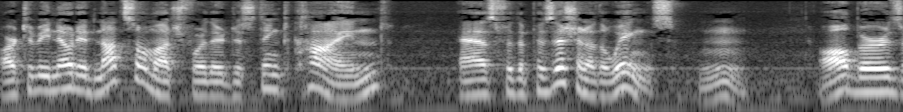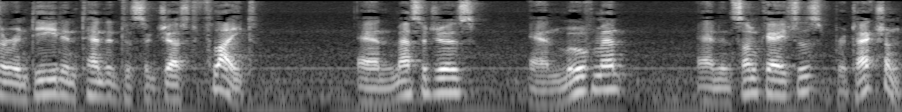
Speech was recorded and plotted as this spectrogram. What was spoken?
are to be noted not so much for their distinct kind as for the position of the wings. Mm. All birds are indeed intended to suggest flight, and messages, and movement, and in some cases, protection.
